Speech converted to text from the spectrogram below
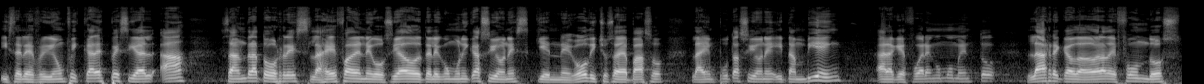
y se le refirió un fiscal especial a Sandra Torres, la jefa del negociado de telecomunicaciones, quien negó, dicho sea de paso, las imputaciones y también a la que fuera en un momento la recaudadora de fondos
